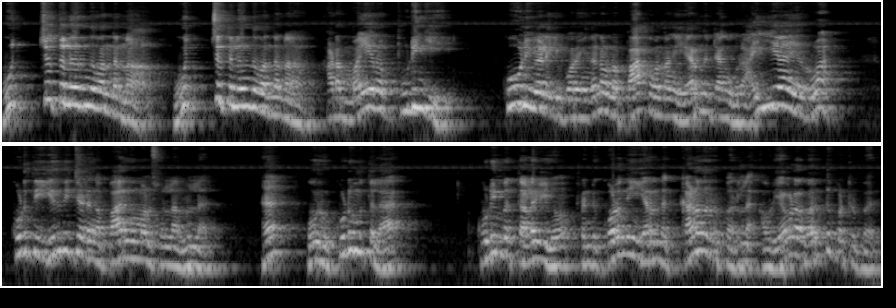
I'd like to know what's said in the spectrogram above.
உச்சத்துலேருந்து வந்தனா உச்சத்துலேருந்து வந்தனா அட மயிரை பிடுங்கி கூலி வேலைக்கு போகிறவங்க தானே உன்னை பார்க்க வந்தாங்க. இறந்துட்டாங்க. ஒரு ஐயாயிரம் ரூபா கொடுத்து இறுதி சடங்கை பாருங்கம்மான்னு சொல்லாமல்ல. ஒரு குடும்பத்தில் குடும்ப தலைவியும் ரெண்டு குழந்தையும் இறந்த கணவர் இருப்பார்ல அவர் எவ்வளோ வருத்தப்பட்டிருப்பார்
